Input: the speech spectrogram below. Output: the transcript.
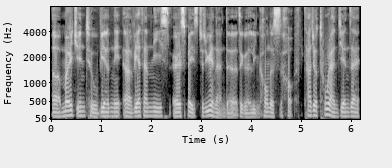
呃 merge into Vietnam 呃 Vietnamese airspace，就是越南的这个领空的时候，它就突然间在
